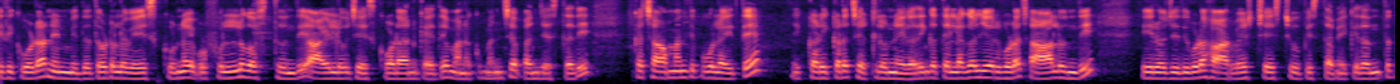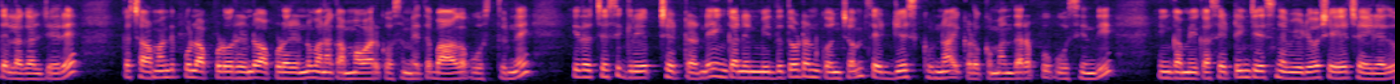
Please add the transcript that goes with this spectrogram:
ఇది కూడా నేను మిద్దె తోటలో వేసుకున్న. ఇప్పుడు ఫుల్గా వస్తుంది. ఆయిల్ చేసుకోవడానికి అయితే మనకు మంచిగా పనిచేస్తుంది. ఇంకా చామంతి పూలు అయితే ఇక్కడిక్కడ చెట్లు ఉన్నాయి కదా. ఇంకా తెల్లగల్జేరు కూడా చాలా ఉంది. ఈరోజు ఇది కూడా హార్వెస్ట్ చేసి చూపిస్తాం మీకు. ఇదంతా తెల్లగలిజేరే ఇంకా చామంతి పూలు అప్పుడు రెండు అప్పుడు రెండు మనకు అమ్మవారి కోసం అయితే బాగా పూస్తున్నాయి. ఇది వచ్చేసి గ్రేప్ చెట్టు అండి. ఇంకా నేను మిద్దె తోటను కొంచెం సెట్ చేసుకున్నా. ఇక్కడ ఒక మందార పువ్వు పూసింది. ఇంకా మీకు ఆ సెట్టింగ్ చేసిన వీడియో షేర్ చేయలేదు.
